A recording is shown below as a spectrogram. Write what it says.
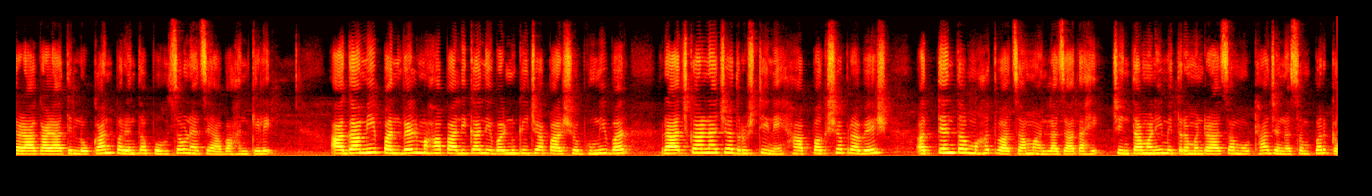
तळागाळातील लोकांपर्यंत पोहोचवण्याचे आवाहन केले. आगामी पनवेल महापालिका निवडणुकीच्या पार्श्वभूमीवर राजकारणाच्या दृष्टीने हा पक्षप्रवेश अत्यंत महत्त्वाचा मानला जात आहे. चिंतामणी मित्रमंडळाचा मोठा जनसंपर्क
